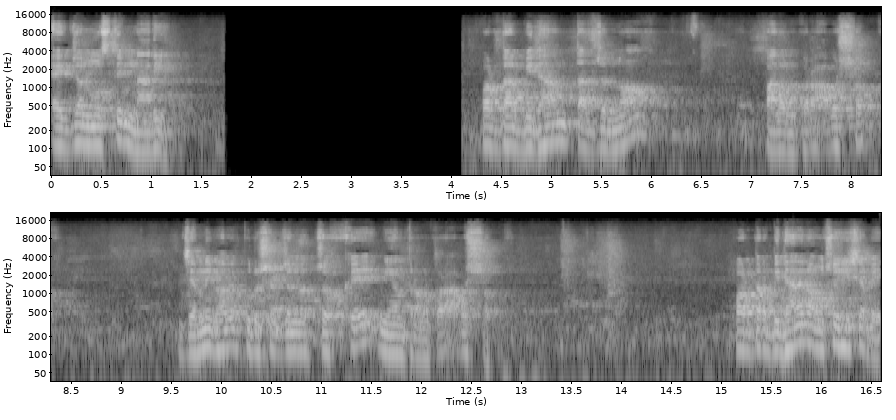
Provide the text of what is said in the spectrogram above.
একজন মুসলিম নারী। পর্দার বিধান তার জন্য পালন করা আবশ্যক। যেমনিভাবে পুরুষের জন্য চোখকে নিয়ন্ত্রণ করা আবশ্যক। পর্দার বিধানের অংশ হিসেবে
